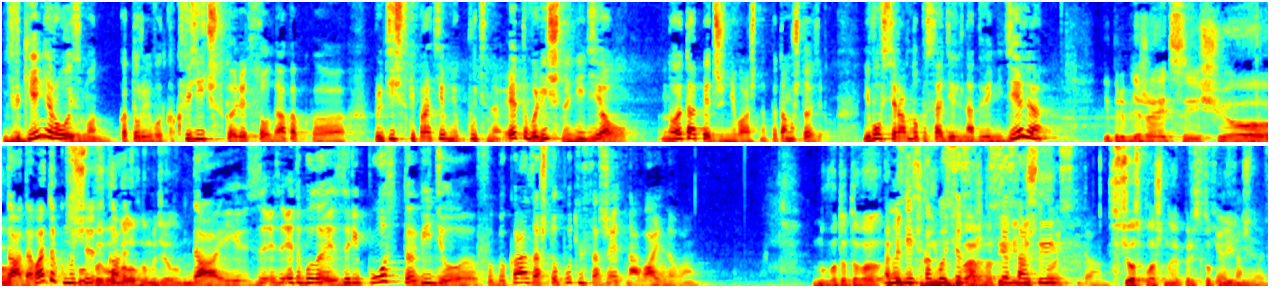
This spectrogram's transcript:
Евгений Ройзман, который вот как физическое лицо, да, как э, политический противник Путина, этого лично не делал. Но это опять же не важно, потому что его все равно посадили на две недели. И приближается еще Да, давай только мы суд еще по его скажем- уголовному делу. Да, и за- это было за репост видео ФБК, за что Путин сажает Навального. Ну, вот этого, Ну, опять-таки, здесь как не, бы не всё- важно, ты или не ты, сошлось, да. все сплошное преступление. сошлось,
